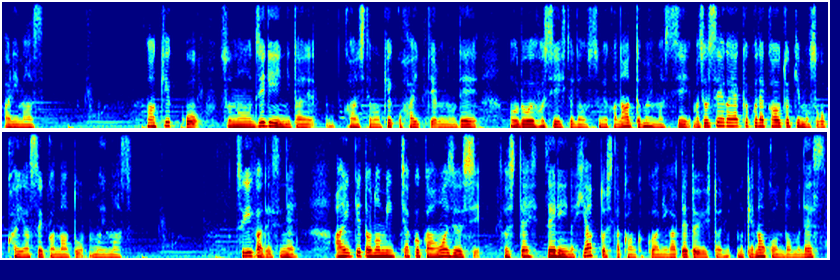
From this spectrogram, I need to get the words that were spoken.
あります。まあ、結構そのゼリーに関しても結構入ってるので潤い欲しい人にはおすすめかなって思いますし、まあ、女性が薬局で買う時もすごく買いやすいかなと思います次がですね相手との密着感を重視そしてゼリーのヒヤッとした感覚は苦手という人向けのコンドームです。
